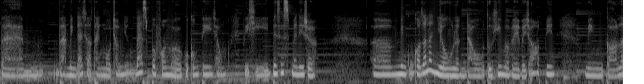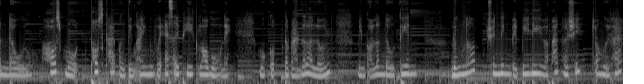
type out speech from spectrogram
Và và mình đã trở thành một trong những best performer của công ty trong vị trí business manager. Uh, mình cũng có rất là nhiều lần đầu từ khi mà về với job hopping mình có lần đầu host một postcard bằng tiếng Anh với SAP Global này một tập đoàn rất là lớn. Mình có lần đầu tiên đứng lớp training về PD và partnership cho người khác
